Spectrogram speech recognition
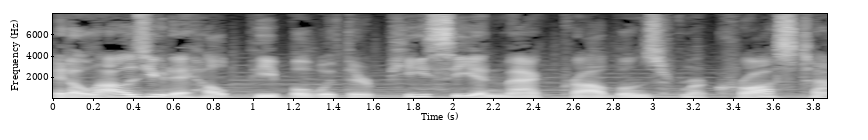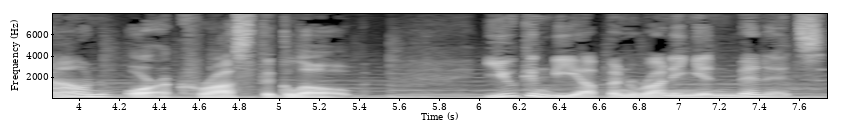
It allows you to help people with their PC and Mac problems from across town or across the globe. You can be up and running in minutes.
